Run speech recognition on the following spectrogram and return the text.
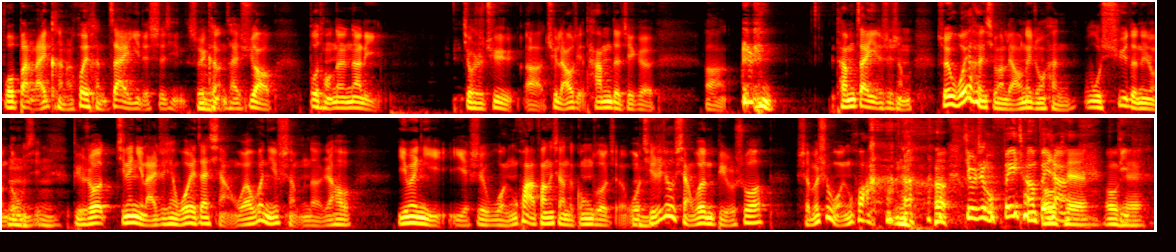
我本来可能会很在意的事情，所以可能才需要不同的人那里就是去啊、去了解他们的这个啊。他们在意的是什么？所以我也很喜欢聊那种很务虚的那种东西。比如说，今天你来之前，我也在想我要问你什么呢？然后，因为你也是文化方向的工作者，我其实就想问，比如说什么是文化？就是这种非常非常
